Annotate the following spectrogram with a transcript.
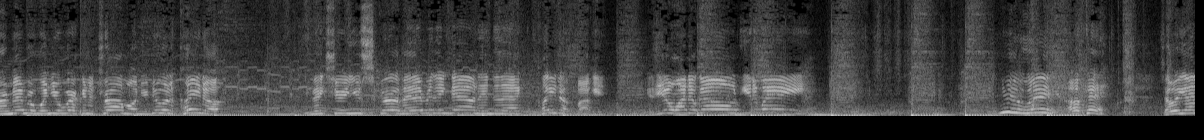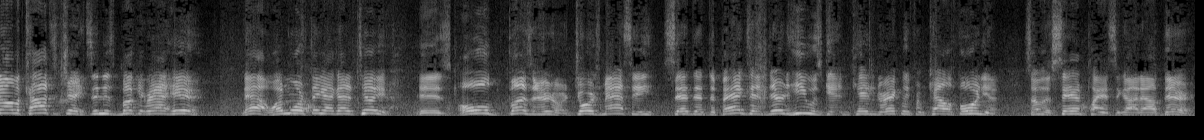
Now remember, when you're working a trommel and you're doing a cleanup, you make sure you scrub everything down into that cleanup bucket. Because you don't want no gold, get away. Get away. Okay, so we got all the concentrates in this bucket right here. Now, one more thing I gotta tell you is old Buzzard, or George Massey, said that the bags that dirt he was getting came directly from California. Some of the sand plants they got out there.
